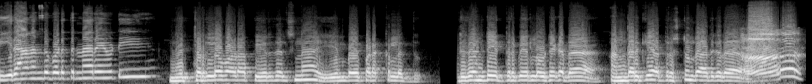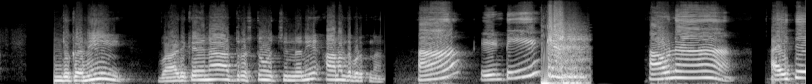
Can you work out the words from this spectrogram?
మీరు ఆనందపడుతున్నారేమిటి? నిద్రలో వాడు ఆ పేరు తెలిసినా ఏం భయపడక్కర్లేదు. ఎందుకంటే ఇద్దరు పేర్లు ఒకటే కదా. అందరికీ అదృష్టం రాదు కదా. అందుకని వాడికైనా అదృష్టం వచ్చిందని ఆనందపడుతున్నాను. ఆ? ఏంటి? అవునా? అయితే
